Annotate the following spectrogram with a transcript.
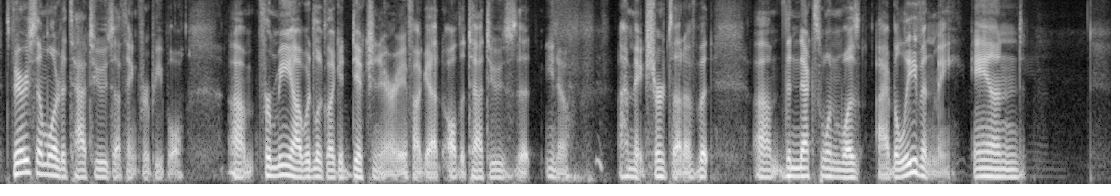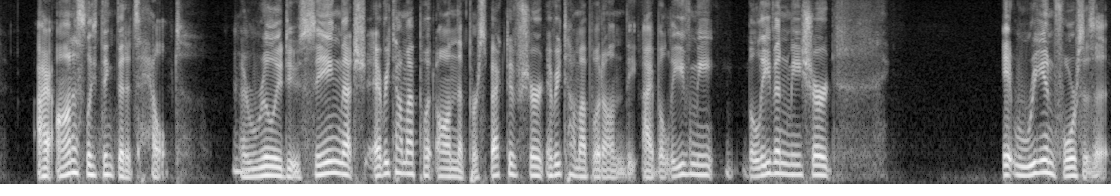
It's very similar to tattoos, I think, for people. Um, for me, I would look like a dictionary if I got all the tattoos that, you know, I make shirts out of. But um, the next one was I believe in me. And I honestly think that it's helped. I really do. Seeing that sh- every time I put on the perspective shirt, every time I put on the I believe me, believe in me shirt, it reinforces it.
